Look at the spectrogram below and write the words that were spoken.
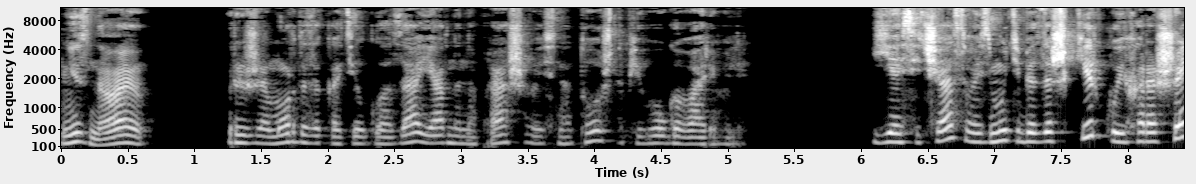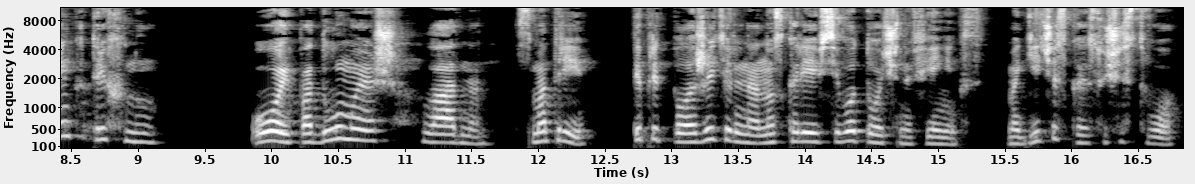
не знаю. Рыжая морда закатил глаза, явно напрашиваясь на то, чтоб его уговаривали. Я сейчас возьму тебя за шкирку и хорошенько тряхну. Ой, подумаешь. Ладно, смотри. Ты предположительно, но скорее всего точно Феникс. Магическое существо.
